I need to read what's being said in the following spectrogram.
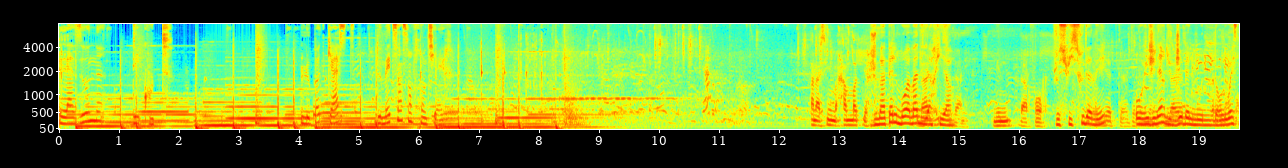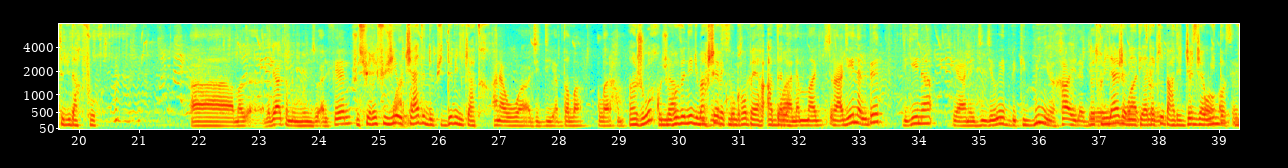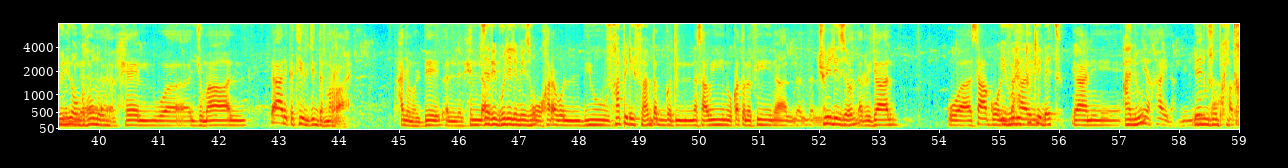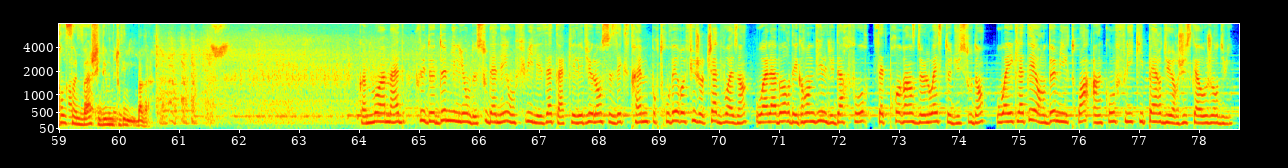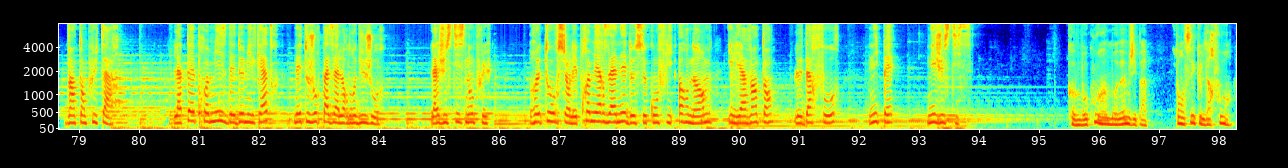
La zone d'écoute. Le podcast de Médecins sans frontières. Je m'appelle Mohamed Yahya. Je suis soudanais, originaire du Djebel Moon, dans l'ouest du Darfour. Je suis réfugié au Tchad depuis 2004. Un jour, je revenais du marché avec mon grand-père, Abdallah. Notre village avait été attaqué par des Janjaweed venus en grand nombre. Ils avaient brûlé les maisons, frappé les femmes, tué les hommes. et volé toutes les bêtes. À nous, ils nous ont pris 35 vaches et des moutons. Comme Mohamed, plus de 2 millions de Soudanais ont fui les attaques et les violences extrêmes pour trouver refuge au Tchad voisin ou à l'abord des grandes villes du Darfour, cette province de l'ouest du Soudan, où a éclaté en 2003 un conflit qui perdure jusqu'à aujourd'hui, 20 ans plus tard. La paix promise dès 2004 n'est toujours pas à l'ordre du jour. La justice non plus. Retour sur les premières années de ce conflit hors norme, il y a 20 ans, le Darfour, ni paix, ni justice comme beaucoup, hein, moi-même, j'ai pas pensé que le Darfour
